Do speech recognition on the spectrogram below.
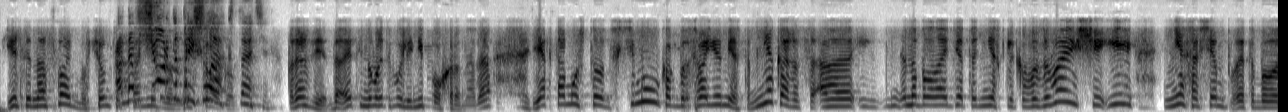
Если на свадьбу, в чем-то... Она в черном пришла, строго. кстати. Подожди, да, это, ну, это были не похороны, да? Я к тому, что всему как бы свое место. Мне кажется, а, она была одета несколько вызывающе, и не совсем это было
